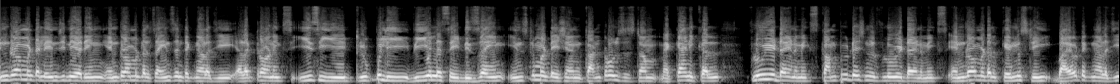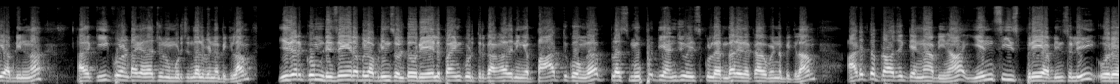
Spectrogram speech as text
environmental engineering environmental science and technology electronics ECE triple E VLSI design instrumentation control system mechanical fluid dynamics computational fluid dynamics environmental chemistry biotechnology அப்படின்னா அதுக்கு ஈக்குவலண்டாக ஏதாச்சும் ஒன்று முடிச்சிருந்தால் விண்ணப்பிக்கலாம். இதற்கும் டிசைரபிள் அப்படின்னு சொல்லிட்டு ஒரு ஏழு பாயிண்ட் கொடுத்துருக்காங்க. அதை நீங்க பார்த்துக்கோங்க. பிளஸ் முப்பத்தி அஞ்சு வயசுக்குள்ள இருந்தால் இதற்காக விண்ணப்பிக்கலாம். அடுத்த ப்ராஜெக்ட் என்ன அப்படின்னா என்சி ஸ்ப்ரே அப்படின்னு சொல்லி ஒரு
